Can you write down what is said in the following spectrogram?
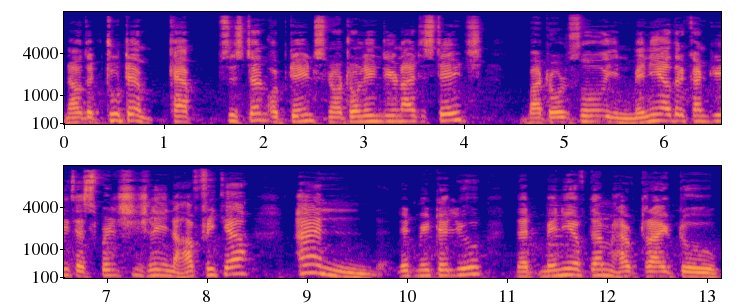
Now, the two term cap system obtains not only in the United States, but also in many other countries, especially in Africa. And let me tell you that many of them have tried to,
